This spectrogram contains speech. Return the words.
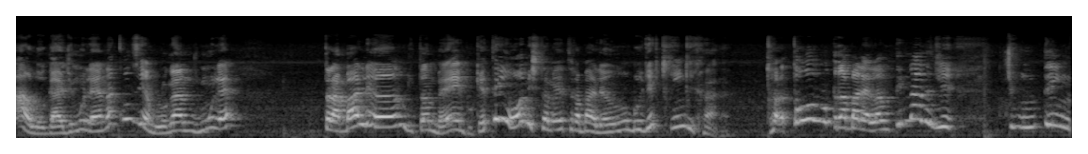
ah, lugar de mulher na cozinha, lugar de mulher trabalhando também, porque tem homens também trabalhando no Burger King, cara. Tá todo mundo trabalhando lá, não tem nada de. Tipo, não tem.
